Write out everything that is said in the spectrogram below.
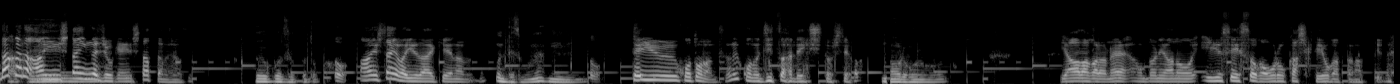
だからあアインシュタインが助言したって話なんですよ。そういうこと、そういうことか。そうアインシュタインはユダヤ系なので。ですもんね。うん。っていうことなんですよね、この実は歴史としては。なるほど。いやーだからね、本当にあの、優勢思想が愚かしくてよかったなっていうね。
